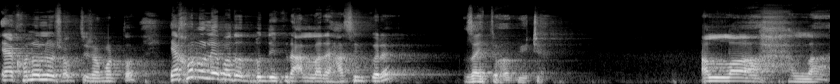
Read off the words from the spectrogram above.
এখন হলেও শক্তি সমর্থ এখন হলে এবাদত বুদ্ধি করে আল্লাহরে হাসিল করে যাইতে হবে এটা। আল্লাহ আল্লাহ।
